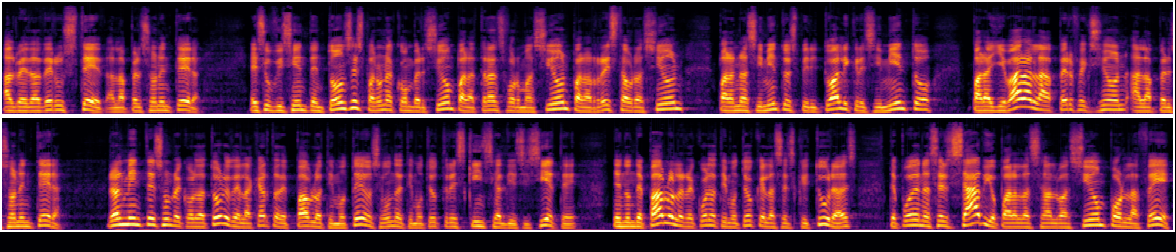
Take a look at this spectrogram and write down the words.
al verdadero usted, a la persona entera. Es suficiente entonces para una conversión, para transformación, para restauración, para nacimiento espiritual y crecimiento, para llevar a la perfección a la persona entera. Realmente es un recordatorio de la carta de Pablo a Timoteo, 2 de Timoteo 3, 15 al 17, en donde Pablo le recuerda a Timoteo que las escrituras te pueden hacer sabio para la salvación por la fe.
